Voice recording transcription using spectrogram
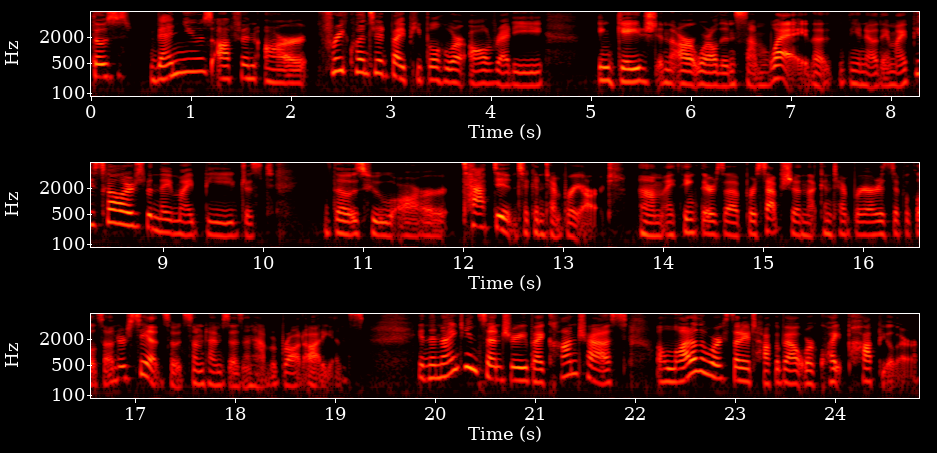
those venues often are frequented by people who are already engaged in the art world in some way that you know they might be scholars but they might be just those who are tapped into contemporary art Um, I think there's a perception that contemporary art is difficult to understand, so it sometimes doesn't have a broad audience. In the 19th century, by contrast, a lot of the works that I talk about were quite popular.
